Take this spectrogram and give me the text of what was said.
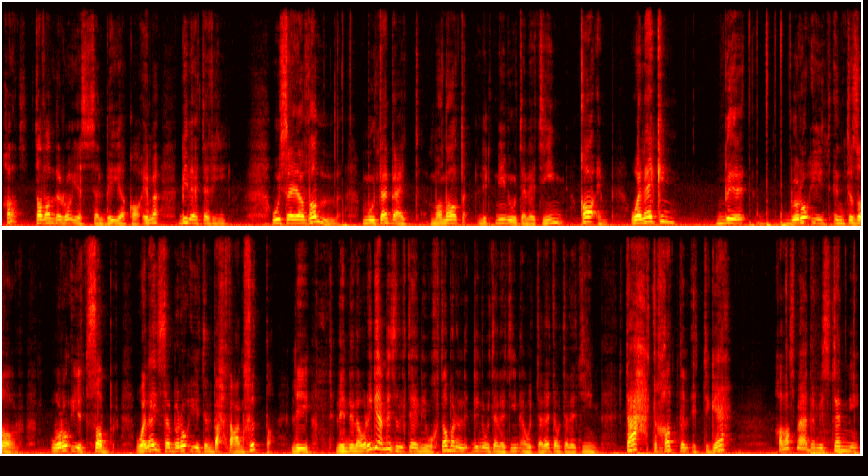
خلاص تظل الرؤية السلبية قائمة بلا تغيير. وسيظل متابعة مناطق ال 32 قائم. ولكن. برؤية انتظار ورؤية صبر وليس برؤية البحث عن خطة ليه؟ لأن لو رجع نزل تاني واختبر ال 32 أو ال 33 تحت خط الاتجاه خلاص بقى ده مستني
